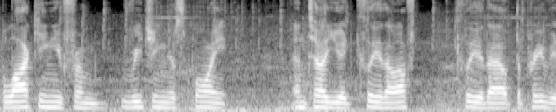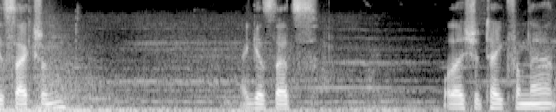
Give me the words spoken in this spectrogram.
blocking you from reaching this point until you had cleared off cleared out the previous section. I guess that's what I should take from that.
